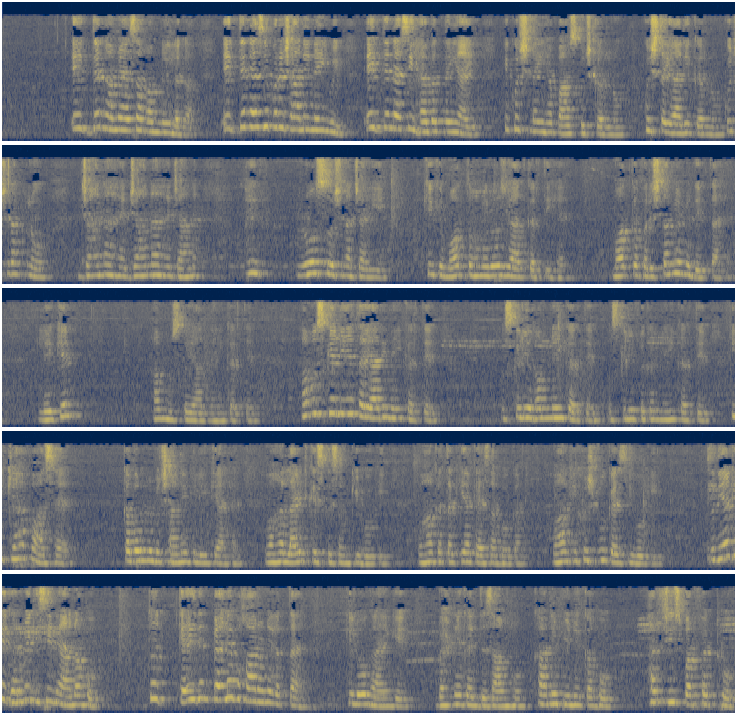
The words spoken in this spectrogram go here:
ایک دن ہمیں ایسا غم نہیں لگا ایک دن ایسی پریشانی نہیں ہوئی ایک دن ایسی حیبت نہیں آئی کہ کچھ نہیں ہے پاس کچھ کر لوں کچھ تیاری کر لوں کچھ رکھ لوں جانا ہے جانا ہے جانا روز سوچنا چاہیے کیونکہ موت تو ہمیں روز یاد کرتی ہے موت کا فرشتہ بھی ہمیں دیکھتا ہے لیکن ہم اس کو یاد نہیں کرتے ہم اس کے لیے تیاری نہیں کرتے اس کے لیے غم نہیں کرتے اس کے لیے فکر نہیں کرتے کہ کیا پاس ہے قبر میں بچھانے کے لیے کیا ہے وہاں لائٹ کس قسم کی ہوگی وہاں کا تکیا کیسا ہوگا وہاں کی خوشبو کیسی ہوگی دنیا کے گھر میں کسی نے آنا ہو تو کئی دن پہلے بخار ہونے لگتا ہے کہ لوگ آئیں گے بیٹھنے کا انتظام ہو کھانے پینے کا ہو ہر چیز پرفیکٹ ہو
